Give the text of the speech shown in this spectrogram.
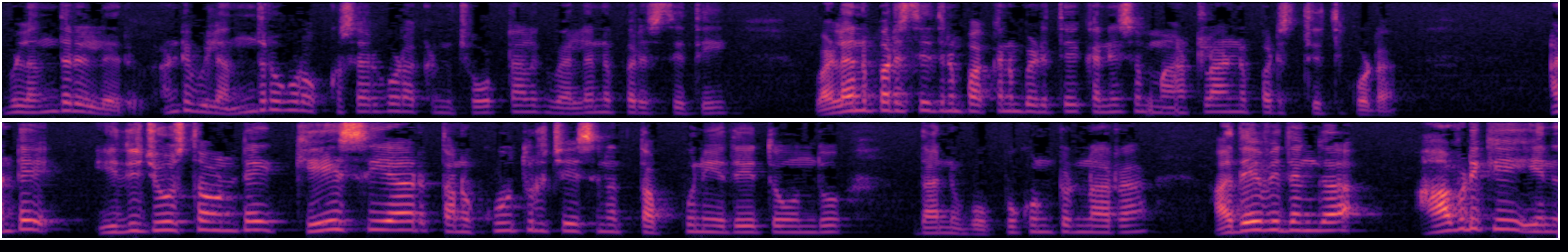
వీళ్ళందరూ వెళ్ళారు. అంటే వీళ్ళందరూ కూడా ఒక్కసారి కూడా అక్కడ చూడటానికి వెళ్ళని పరిస్థితి వెళ్ళని పరిస్థితిని పక్కన పెడితే కనీసం మాట్లాడిన పరిస్థితి కూడా. అంటే ఇది చూస్తూ ఉంటే కేసీఆర్ తన కూతురు చేసిన తప్పుని ఏదైతే ఉందో దాన్ని ఒప్పుకుంటున్నారా? అదేవిధంగా ఆవిడకి ఈయన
